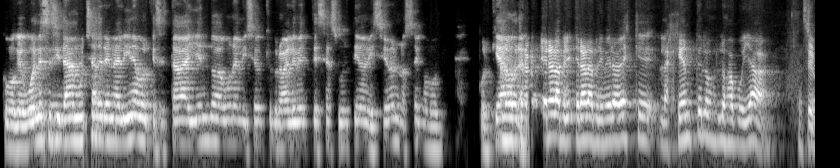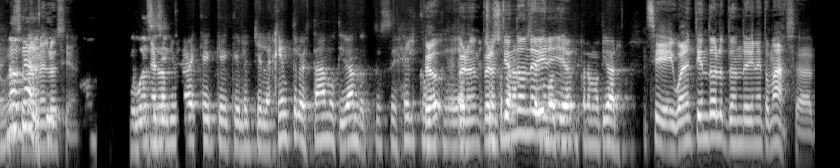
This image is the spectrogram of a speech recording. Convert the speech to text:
Como que el weón necesitaba mucha adrenalina porque se estaba yendo a una misión que probablemente sea su última misión, no sé, como, ¿por qué ahora? Era la, era la primera vez que la gente los, los apoyaba. Sí, no, claro, lo decía. Era la primera vez que, que, que, la gente lo estaba motivando. Entonces él como pero, que pero, pero entiendo dónde viene. para motivar. Sí, igual entiendo dónde viene Tomás. O sea,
